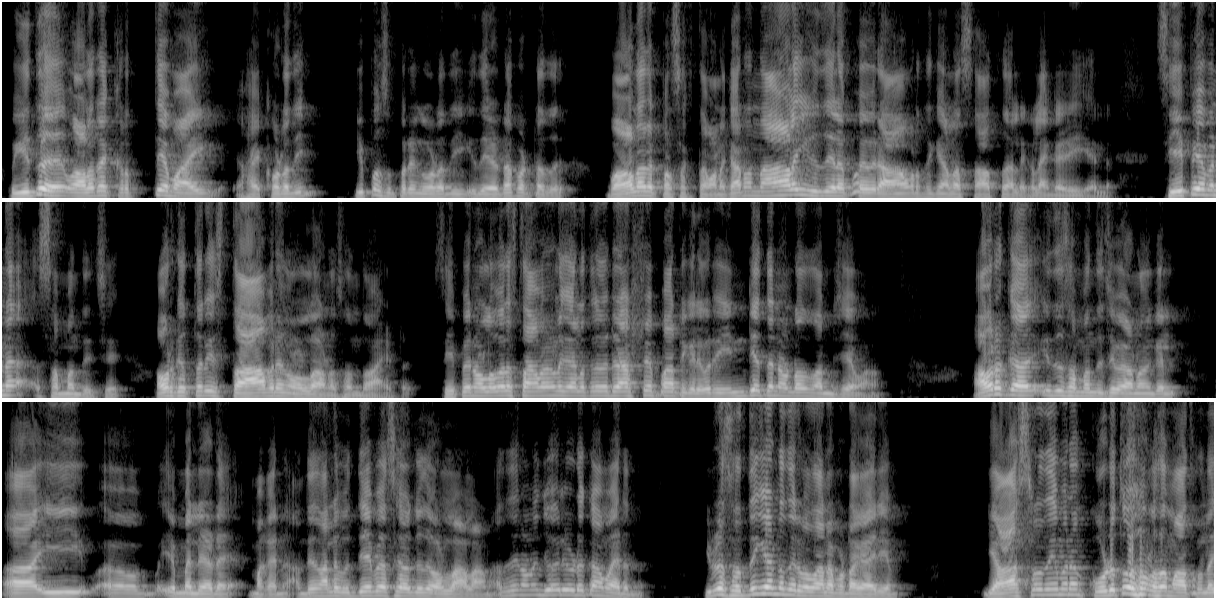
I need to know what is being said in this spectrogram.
അപ്പോൾ ഇത് വളരെ കൃത്യമായി ഹൈക്കോടതി ഇപ്പോൾ സുപ്രീം കോടതി ഇത് ഇടപെട്ടത് വളരെ പ്രസക്തമാണ്. കാരണം നാളെ ഇത് ചിലപ്പോൾ ഇവർ ആവർത്തിക്കാനുള്ള സാധ്യത അല്ല കളയാൻ കഴിയുകയില്ല. സി പി എമ്മിനെ സംബന്ധിച്ച് അവർക്ക് ഇത്രയും സ്ഥാപനങ്ങളുള്ളതാണ് സ്വന്തമായിട്ട്. സി പി എമ്മിനുള്ള പോലെ സ്ഥാപനങ്ങൾ കേരളത്തിൽ ഒരു രാഷ്ട്രീയ പാർട്ടികൾ ഒരു ഇന്ത്യ തന്നെ ഉണ്ടെന്ന് സംശയമാണ്. അവർക്ക് ഇത് സംബന്ധിച്ച് വേണമെങ്കിൽ ഈ എം എൽ എയുടെ മകൻ അദ്ദേഹം നല്ല വിദ്യാഭ്യാസ യോഗ്യത ഉള്ള ആളാണ്. അതിനാണ് ജോലി എടുക്കാമായിരുന്നു. ഇവിടെ ശ്രദ്ധിക്കേണ്ടുന്ന ഒരു പ്രധാനപ്പെട്ട കാര്യം ഈ ആശ്രയ നിയമനം കൊടുത്തു എന്നുള്ളത് മാത്രമല്ല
